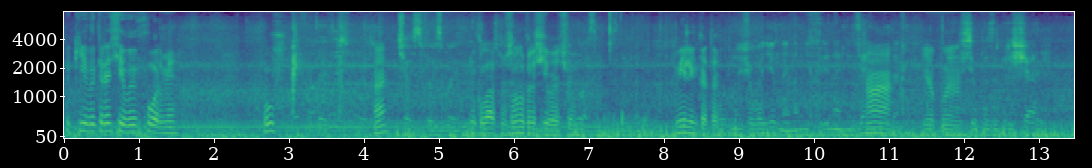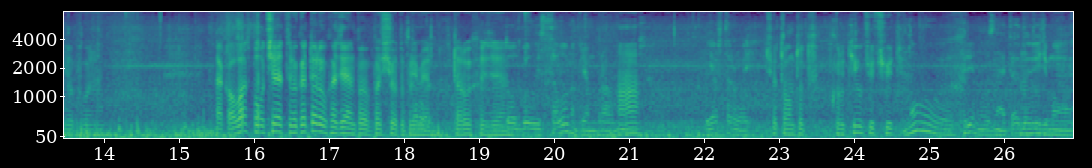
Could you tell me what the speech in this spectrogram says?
Какие вы красивые в форме. Уф. А? Часть ФСБ. Ну классно, все равно что? Согласен, просто это- Миленько так. Вот мы еще военные, нам ни хрена нельзя А, никуда. я понял, Все позапрещали. я понял. Так, а у вас получается, вы который хозяин по, по счету примерно? Второй хозяин. Тот был из салона прям брал. Ага. Я второй. Что-то он тут крутил чуть-чуть. Ну, хрен его знает. Это, Мгм. видимо,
